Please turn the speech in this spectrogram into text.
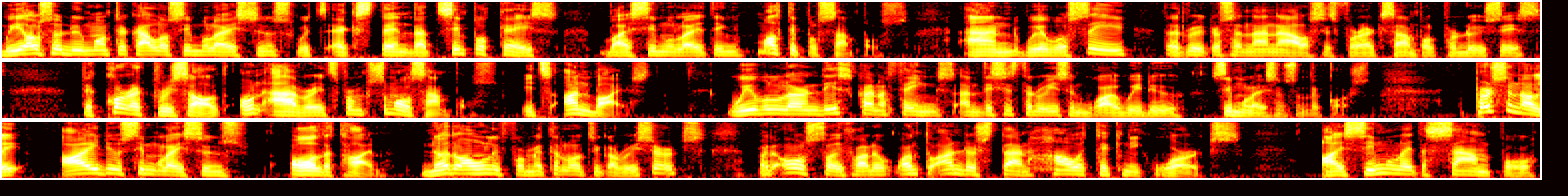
We also do Monte Carlo simulations which extend that simple case by simulating multiple samples. And we will see that regression analysis, for example, produces the correct result on average from small samples. It's unbiased. We will learn these kind of things and this is the reason why we do simulations on the course. Personally, I do simulations all the time, not only for methodological research, but also if I want to understand how a technique works. I simulate a sample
